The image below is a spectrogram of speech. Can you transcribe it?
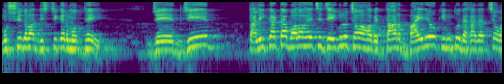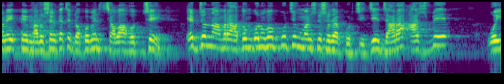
মুর্শিদাবাদ ডিস্ট্রিক্টের মধ্যেই যে যে তালিকাটা বলা হয়েছে যে এগুলো চাওয়া হবে। তার বাইরেও কিন্তু দেখা যাচ্ছে অনেক মানুষের কাছে ডকুমেন্টস চাওয়া হচ্ছে। এর জন্য আমরা আতঙ্ক অনুভব করছি এবং মানুষকে সজাগ করছি যে যারা আসবে ওই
